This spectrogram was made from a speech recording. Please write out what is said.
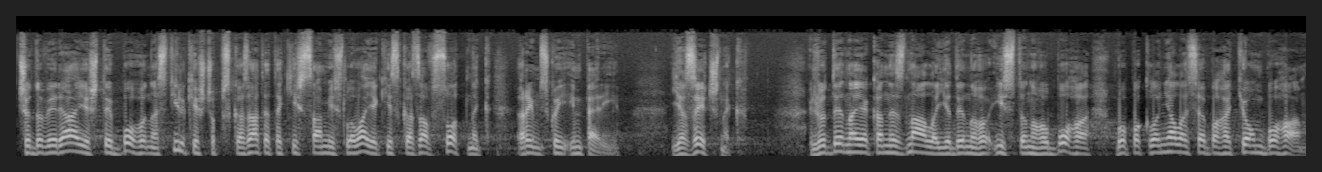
Чи довіряєш ти Богу настільки, щоб сказати такі ж самі слова, які сказав сотник Римської імперії, язичник? Людина, яка не знала єдиного істинного Бога, бо поклонялася багатьом богам.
